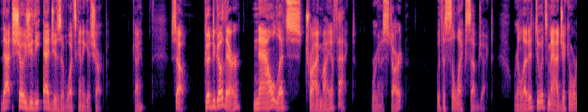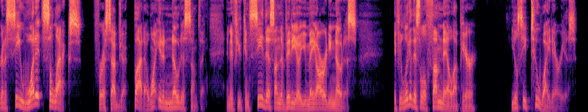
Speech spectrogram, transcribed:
that shows you the edges of what's going to get sharp. Okay. So good to go there. Now let's try my effect. We're going to start with a select subject. We're going to let it do its magic and we're going to see what it selects for a subject. But I want you to notice something. And if you can see this on the video, you may already notice. If you look at this little thumbnail up here, you'll see two white areas.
